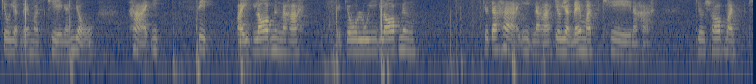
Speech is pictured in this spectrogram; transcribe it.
เกียวอยากได้มัสเคงั้นเดี๋ยวหาอีกสิบไปอีกรอบหนึ่งนะคะเดี๋ยวเกียวลุยอีกรอบหนึ่งเกียวจะหาอีกนะคะ เกียวอยากได้มัสเคนะคะ เกียวชอบมัสเค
